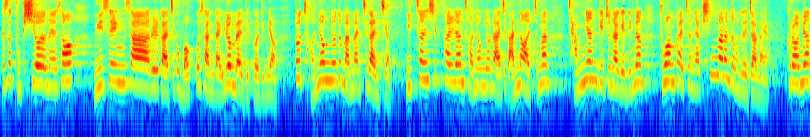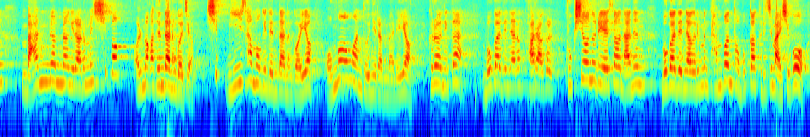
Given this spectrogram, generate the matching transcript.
그래서 국시원에서 위생사를 가지고 먹고 산다 이런 말도 있거든요. 또 전형료도 만만치가 않죠. 2018년 전형료는 아직 안 나왔지만 작년 기준 하게 되면 9만 8천 원약 10만 원 정도 되잖아요. 그러면 만 몇 명이라 그러면 10억 얼마가 된다는 거죠. 12, 3억이 된다는 거예요. 어마어마한 돈이란 말이에요. 그러니까 뭐가 되냐는 과락을 국시원을 위해서 나는 뭐가 되냐 그러면 단번 더 볼까 그러지 마시고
